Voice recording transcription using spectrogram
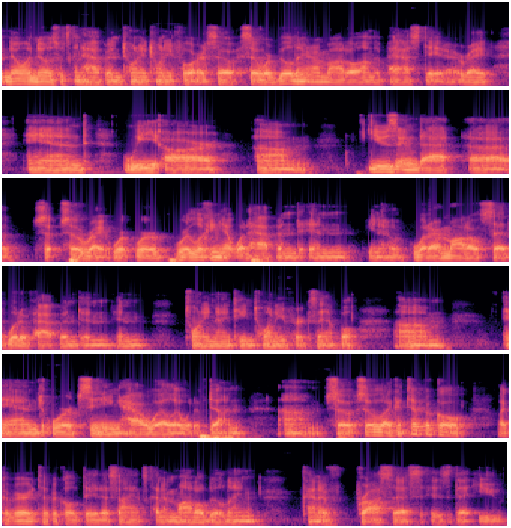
no one knows what's going to happen in 2024 so so we're building our model on the past data right? And we are um, using that. Uh, so, so right, we're, we're, we're looking at what happened in, you know, what our model said would have happened in, in 2019, 20, for example. Um, and we're seeing how well it would have done. Um, so, so like a typical, like a very typical data science kind of model building kind of process is that you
